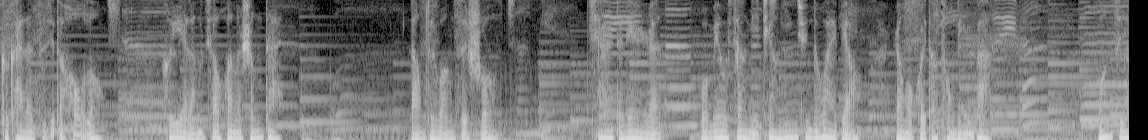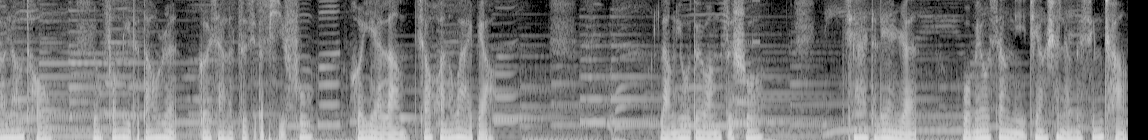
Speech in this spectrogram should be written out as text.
割开了自己的喉咙，和野狼交换了声带。狼对王子说：“亲爱的恋人，我没有像你这样英俊的外表，让我回到丛林吧。”王子摇摇头，用锋利的刀刃割下了自己的皮肤，和野狼交换了外表。狼又对王子说：“亲爱的恋人。”我没有像你这样善良的心肠，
